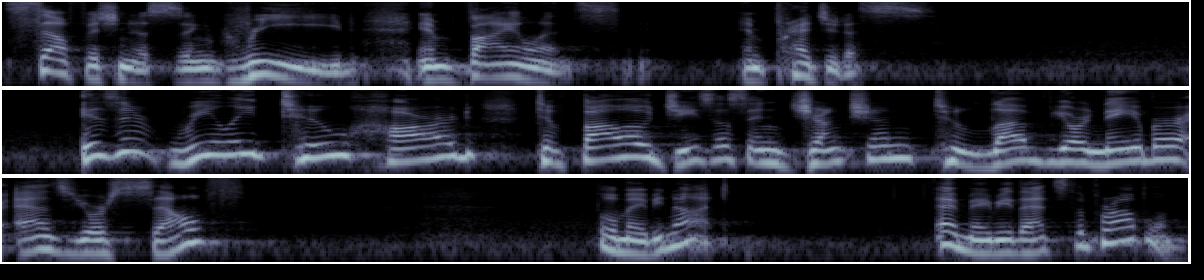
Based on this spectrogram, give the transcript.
selfishness and greed and violence and prejudice. Is it really too hard to follow Jesus' injunction to love your neighbor as yourself? Well, maybe not. And maybe that's the problem.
